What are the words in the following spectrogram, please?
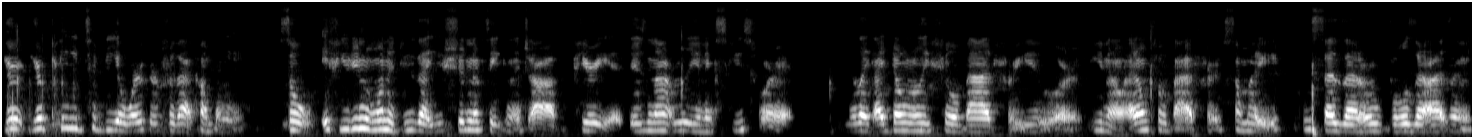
you're you're paid to be a worker for that company. So if you didn't want to do that, you shouldn't have taken the job. Period. There's not really an excuse for it. Like I don't really feel bad for you, or you know, I don't feel bad for somebody who says that or rolls their eyes and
